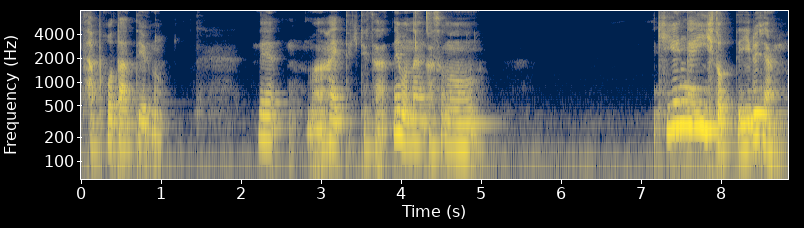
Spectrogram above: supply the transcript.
サポーターっていうの。で、まあ入ってきてさ、でもなんかその、機嫌がいい人っているじゃん。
